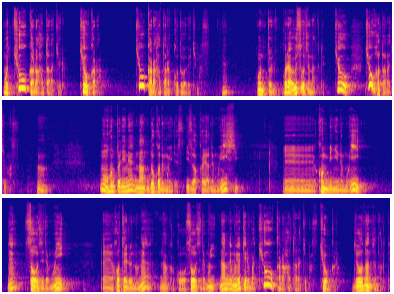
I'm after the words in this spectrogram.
もう今日から働ける。今日から。今日から働くことができます、ね、本当に。これは嘘じゃなくて今日今日働けます、うん、もう本当にねなどこでもいいです。居酒屋でもいいし、えー、コンビニでもいい、ね、掃除でもいい、えー、ホテルのねなんかこう掃除でもいい。何でもよければ今日から働けます。今日から。冗談じゃなくて。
